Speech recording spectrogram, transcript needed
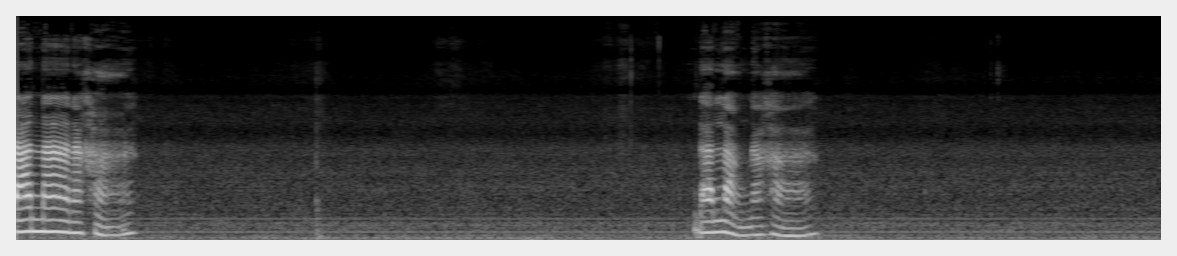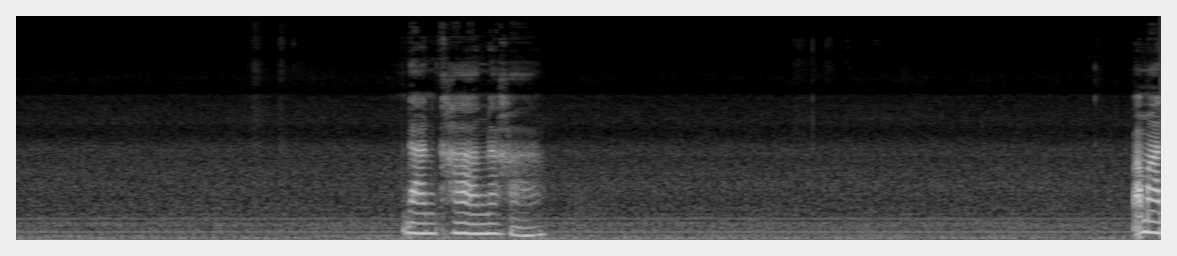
ด้านหน้านะคะ ด้านหลังนะคะด้านข้างนะคะ ประมาณ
